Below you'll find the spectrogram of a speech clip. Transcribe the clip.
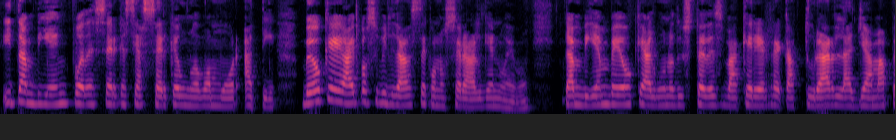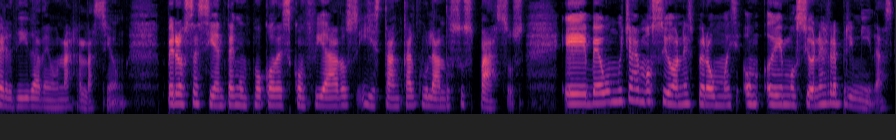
y también puede ser que se acerque un nuevo amor a ti. Veo que hay posibilidades de conocer a alguien nuevo. También veo que alguno de ustedes va a querer capturar la llama perdida de una relación, pero se sienten un poco desconfiados y están calculando sus pasos. Eh, veo muchas emociones, pero emociones reprimidas.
